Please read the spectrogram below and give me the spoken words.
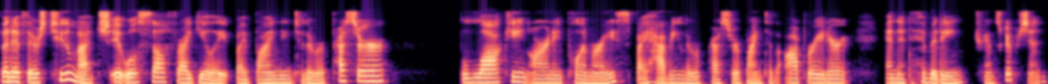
But if there's too much, it will self regulate by binding to the repressor blocking RNA polymerase by having the repressor bind to the operator and inhibiting transcription.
